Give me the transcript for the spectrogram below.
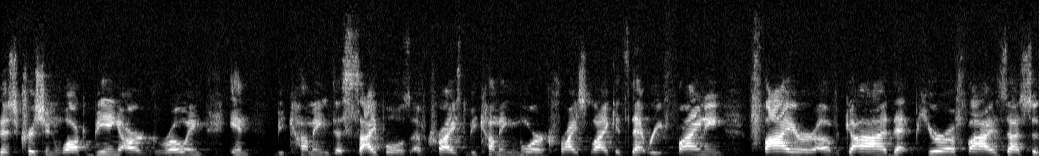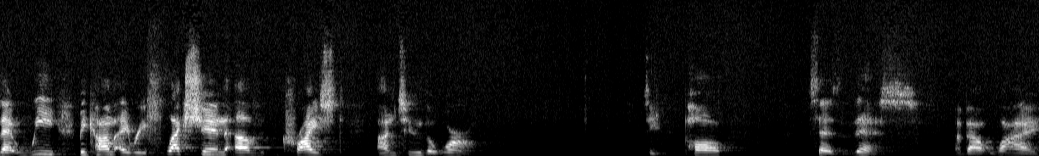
This Christian walk being our growing in becoming disciples of Christ, becoming more Christ like. It's that refining fire of God that purifies us so that we become a reflection of Christ unto the world. See, Paul says this about why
